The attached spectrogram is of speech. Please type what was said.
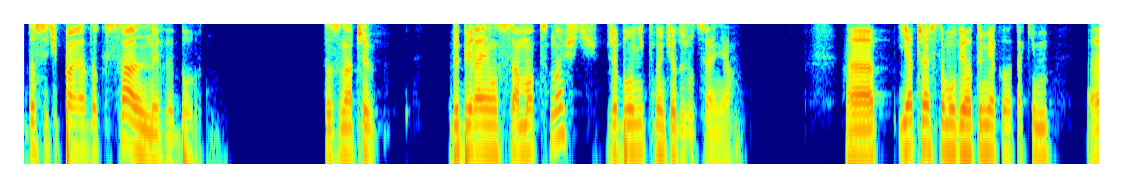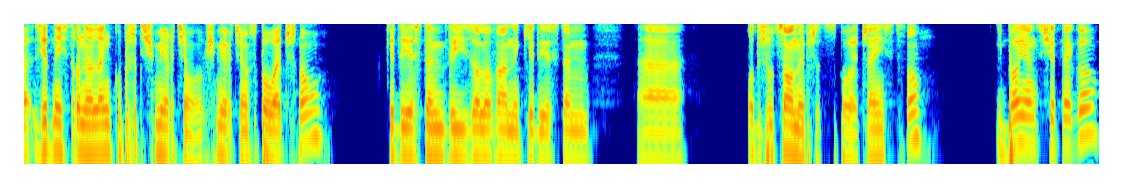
dosyć paradoksalny wybór. To znaczy, wybierają samotność, żeby uniknąć odrzucenia. E, ja często mówię o tym jako o takim e, z jednej strony lęku przed śmiercią, śmiercią społeczną, kiedy jestem wyizolowany, kiedy jestem e, odrzucony przez społeczeństwo i bojąc się tego,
